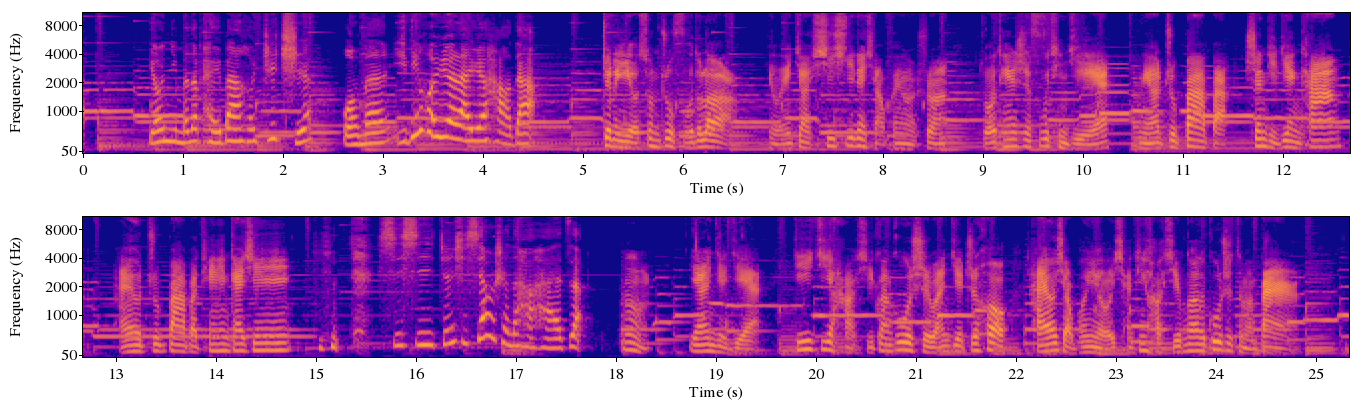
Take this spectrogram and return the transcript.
有你们的陪伴和支持，我们一定会越来越好的。这里有送祝福的了，有位叫西西的小朋友说：“昨天是父亲节，我要祝爸爸身体健康，还要祝爸爸天天开心。”西西真是孝顺的好孩子。嗯，嫣然姐姐，第一季好习惯故事完结之后，还有小朋友想听好习惯的故事怎么办？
